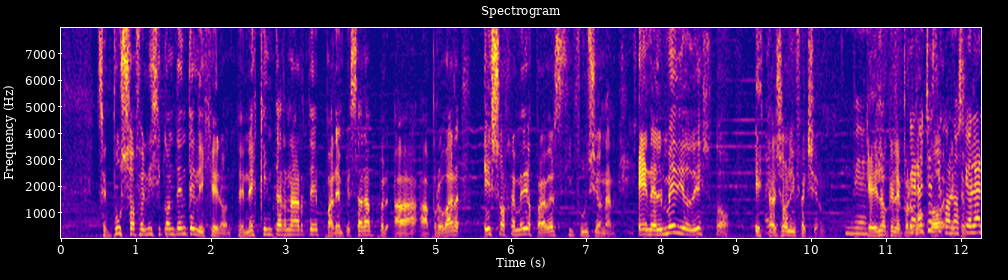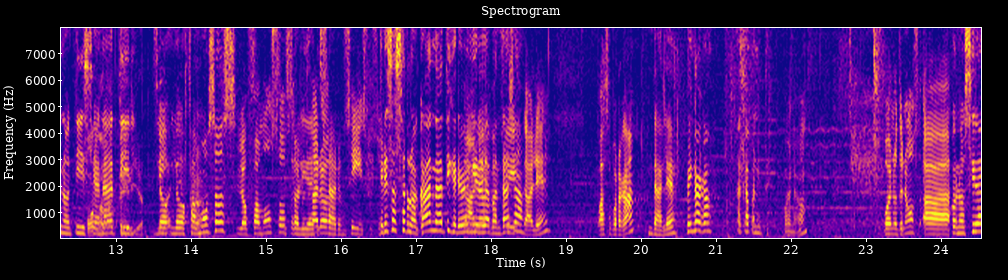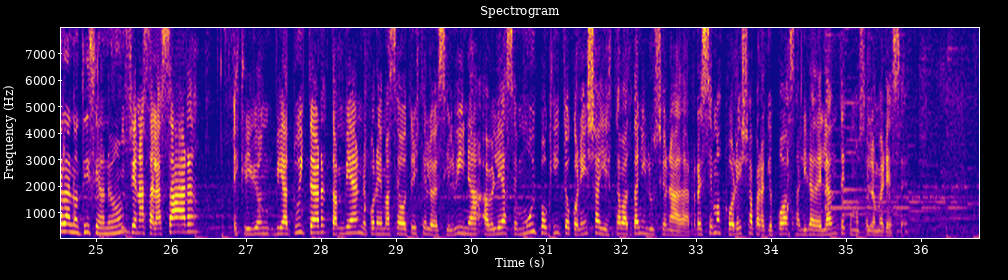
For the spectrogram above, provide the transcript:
se puso feliz y contenta y le dijeron, tenés que internarte para empezar a, probar esos remedios para ver si funcionan. En el medio de esto estalló la infección. Que es lo que le provocó... anoche se conoció este la noticia, Nati. los famosos... Los famosos se solidarizaron. ¿Querés hacerlo acá, Nati? ¿Querés venir a la pantalla? dale. ¿Paso por acá? Dale, venga acá, acá ponete. Bueno. Bueno, tenemos a... Conocida la noticia, ¿no? Luciana Salazar, escribió vía Twitter también, me pone demasiado triste lo de Silvina. Hablé hace muy poquito con ella y estaba tan ilusionada. Recemos por ella para que pueda salir adelante como se lo merece.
